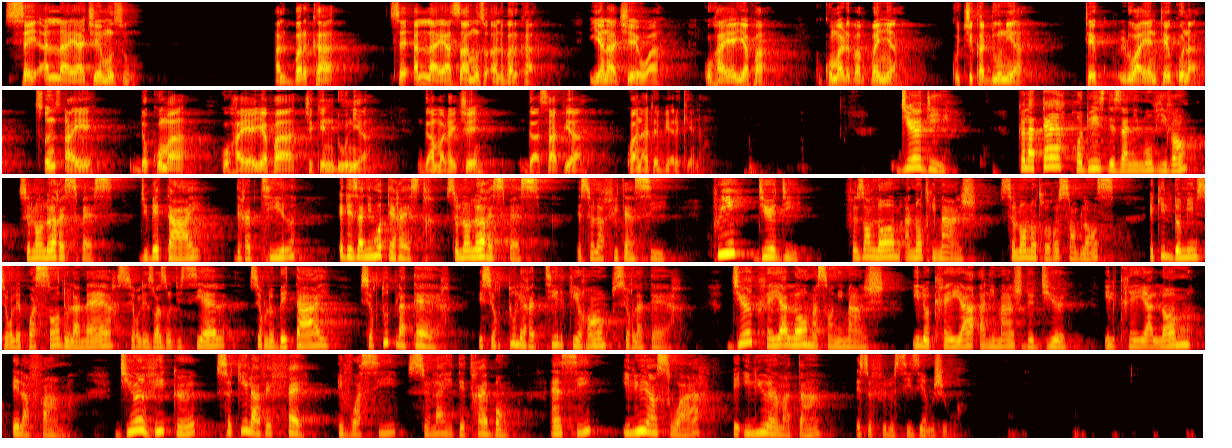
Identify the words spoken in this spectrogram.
Sai Allah ya ce musu, Albarka, sai Allah ya sa musu albarka, yana cewa, Ku hayayyafa, ku kuma riɓaɓɓanya, Ku cika duniya, ruwayen tekuna, tsuntsaye, da kuma ku hayayyafa cikin duniya ga maraice ga safiya kwana ta biyar kenan Dieu dit que la terre produise des animaux vivants selon leur espèce, du bétail, des reptiles et des animaux terrestres selon leur espèce. Et cela fut ainsi. Puis Dieu dit, faisons l'homme à notre image, selon notre ressemblance, et qu'il domine sur les poissons de la mer, sur les oiseaux du ciel, sur le bétail, sur toute la terre et sur tous les reptiles qui rampent sur la terre. Dieu créa l'homme à son image. Il le créa à l'image de Dieu. Il créa l'homme et la femme. Dieu vit que ce qu'il avait fait, et voici, cela était très bon. Ainsi, il y eut un soir et il y eut un matin, et ce fut le sixième jour.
